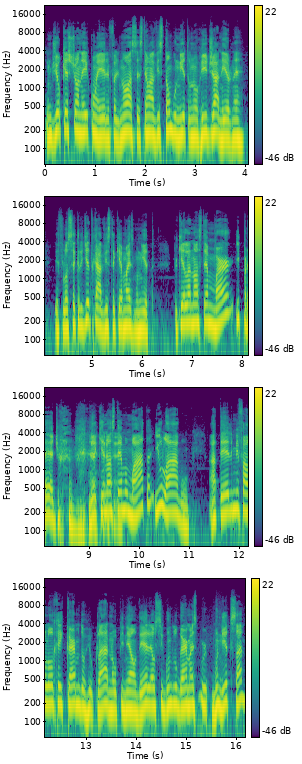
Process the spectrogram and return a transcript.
um dia eu questionei com ele, falei, nossa, vocês têm uma vista tão bonita no Rio de Janeiro, né? Ele falou, você acredita que a vista aqui é mais bonita? Porque lá nós temos mar e prédio. e aqui nós temos mata e o lago. Até ele me falou que Carmo do Rio Claro, na opinião dele, é o segundo lugar mais bonito, sabe?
